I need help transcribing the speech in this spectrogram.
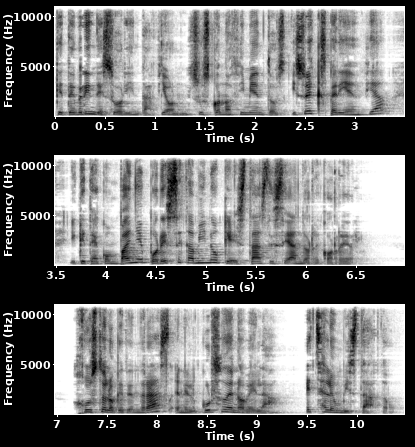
que te brinde su orientación, sus conocimientos y su experiencia y que te acompañe por ese camino que estás deseando recorrer. Justo lo que tendrás en el curso de novela. Échale un vistazo.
